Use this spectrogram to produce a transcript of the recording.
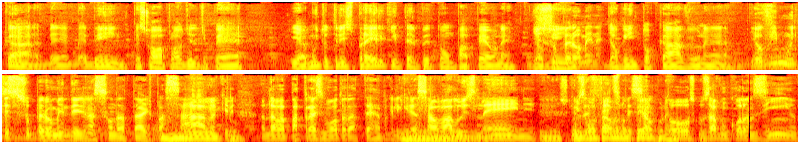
cara, é, é bem. O pessoal aplaude ele de pé. E é muito triste pra ele que interpretou um papel, né? De alguém, Super-homem, né? De alguém intocável, né? Eu vi muito esse super-homem dele na sessão da tarde passada, que ele andava pra trás em volta da terra porque ele queria salvar a Lois Lane, Isso, que ele voltava no tempo, né? tosco, usava um colanzinho.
